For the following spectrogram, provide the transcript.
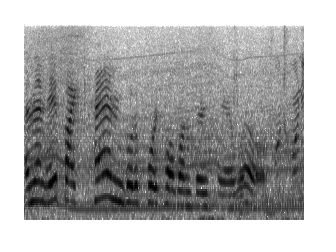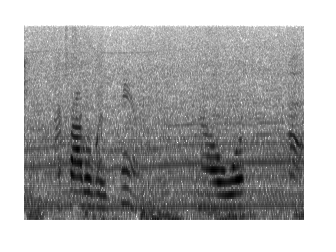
And then if I can go to 412 on Thursday, I will. 420? I probably can. No. Oh.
